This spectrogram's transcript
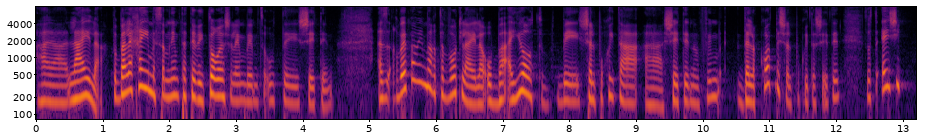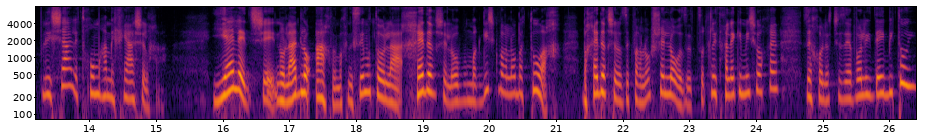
הלילה. בעלי חיים מסמנים את הטריטוריה שלהם באמצעות אה, שתן. אז הרבה פעמים הרטבות לילה, או בעיות בשלפוחית השתן, לפעמים דלקות בשלפוחית השתן, זאת איזושהי פלישה לתחום המחיה שלך. ילד שנולד לו אח ומכניסים אותו לחדר שלו, והוא מרגיש כבר לא בטוח. בחדר שלו זה כבר לא שלו, זה צריך להתחלק עם מישהו אחר, זה יכול להיות שזה יבוא לידי ביטוי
